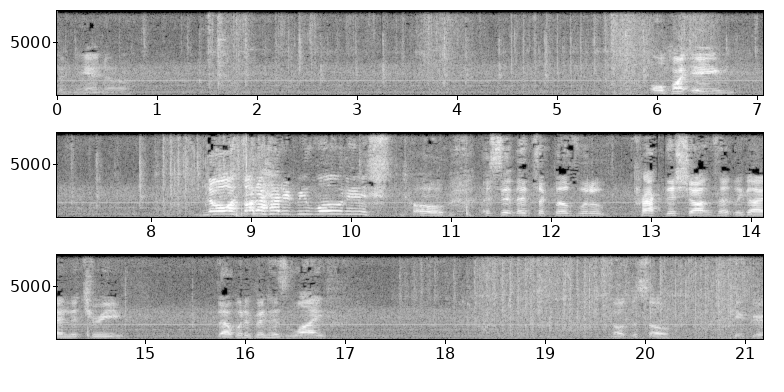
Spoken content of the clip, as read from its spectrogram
Banana. Oh, my aim. No, I thought I had it reloaded. No, I shouldn't have took those little practice shots at the guy in the tree. That would have been his life. Note to self. Keep your.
